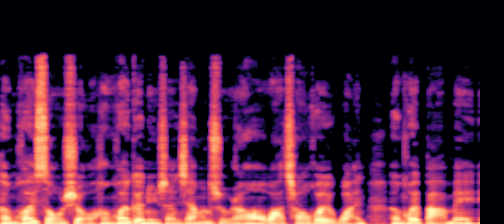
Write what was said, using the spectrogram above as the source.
很会 social，很会跟女生相处，然后哇超会玩，很会把妹；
